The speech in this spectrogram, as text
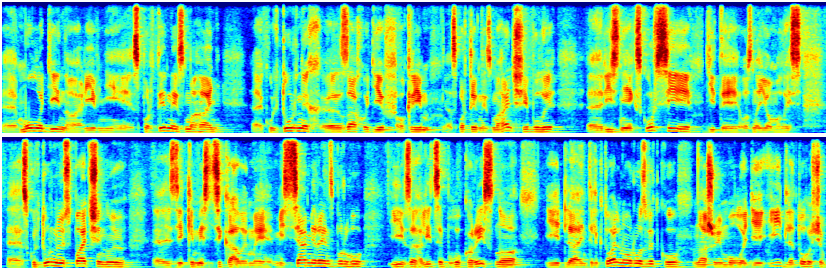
е, молоді, на рівні спортивних змагань. е, Культурних е, заходів, окрім спортивних змагань, ще були е, різні екскурсії. Діти ознайомились е, з культурною спадщиною, е, з якимись цікавими місцями Ренсбургу. І взагалі це було корисно і для інтелектуального розвитку нашої молоді, і для того, щоб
